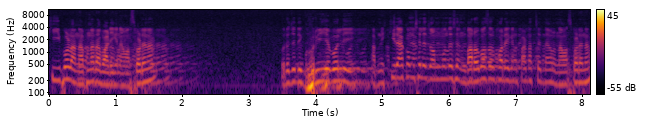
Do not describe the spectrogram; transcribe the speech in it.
কি পড়ান? আপনারা বাড়িকে নামাজ পড়ে না? ওরা যদি ঘুরিয়ে বলি, আপনি কীরকম ছেলে জন্ম দিয়েছেন? বারো বছর পরে এখানে পাঠাচ্ছেন দেখুন নামাজ পড়ে না?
